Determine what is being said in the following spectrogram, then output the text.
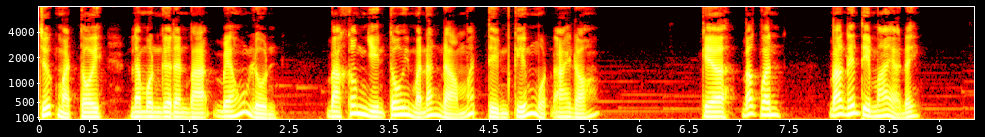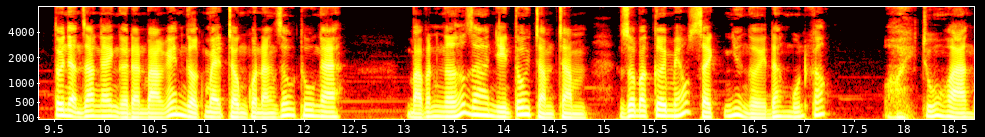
Trước mặt tôi là một người đàn bà béo lùn. Bà không nhìn tôi mà đang đảo mắt tìm kiếm một ai đó. Kìa, bác Vân, bác đến tìm ai ở đây? Tôi nhận ra ngay người đàn bà ghét ngược mẹ chồng của nàng dâu Thu Nga. Bà Vân ngớ ra nhìn tôi chằm chằm, rồi bà cười méo sạch như người đang muốn khóc. Ôi, chú Hoàng,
